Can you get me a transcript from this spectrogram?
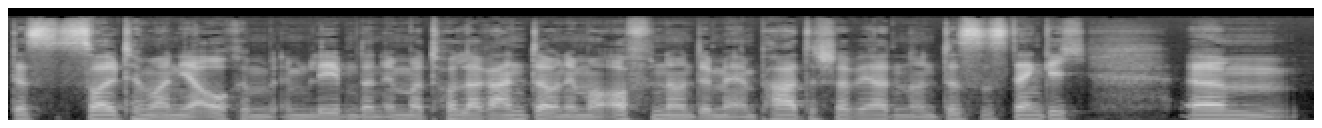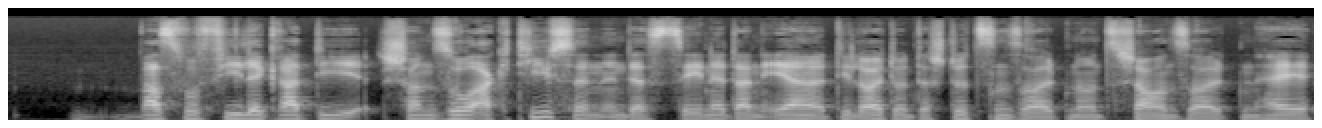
das sollte man ja auch im, im Leben dann immer toleranter und immer offener und immer empathischer werden. Und das ist, denke ich, ähm, was, wo viele gerade, die schon so aktiv sind in der Szene, dann eher die Leute unterstützen sollten und schauen sollten, hey,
